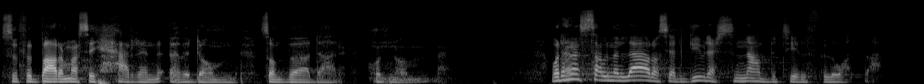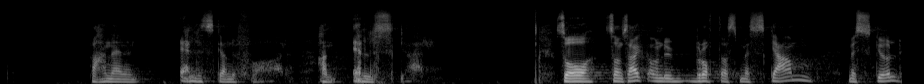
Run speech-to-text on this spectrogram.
så förbarmar sig Herren över dem som värdar honom. Vad den här salmen lär oss är att Gud är snabb till förlåta. För han är en älskande far. Han älskar. Så som sagt, om du brottas med skam, med skuld,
